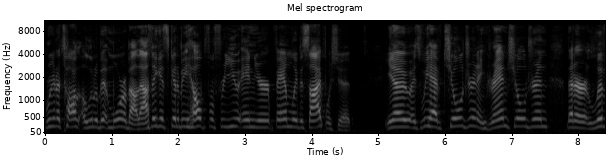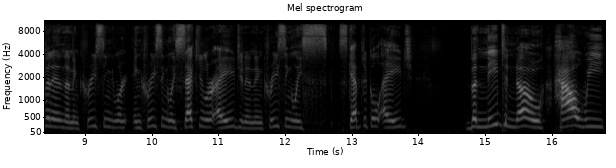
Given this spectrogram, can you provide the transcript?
we're going to talk a little bit more about that. I think it's going to be helpful for you in your family discipleship. You know, as we have children and grandchildren that are living in an increasingly, increasingly secular age and an increasingly skeptical age, the need to know how we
